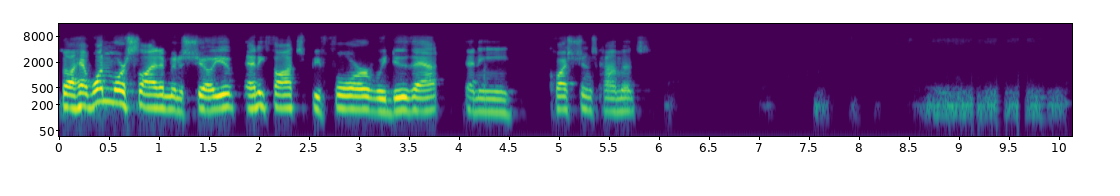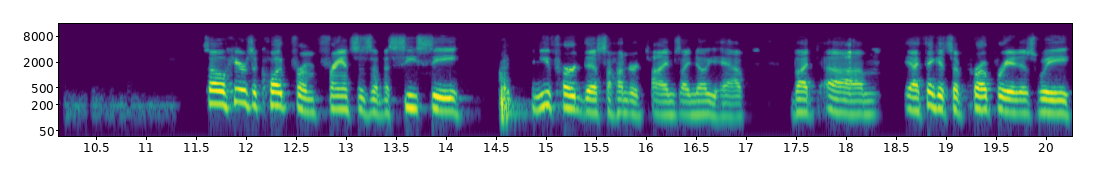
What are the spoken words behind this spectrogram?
So I have one more slide I'm going to show you. Any thoughts before we do that? Any questions, comments? So here's a quote from Francis of Assisi, and you've heard this a hundred times. I know you have, but um, I think it's appropriate as we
